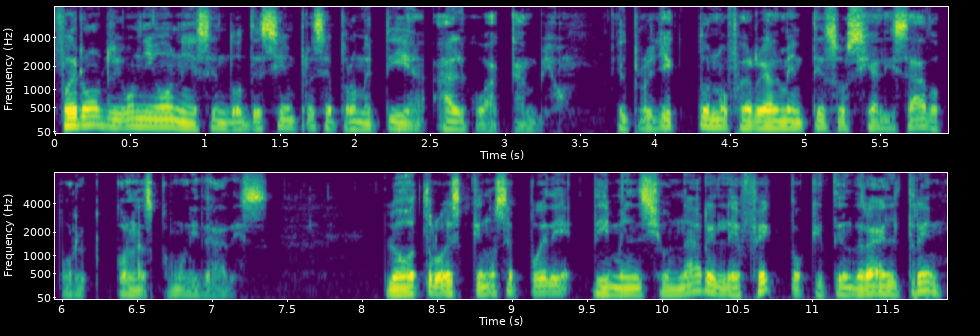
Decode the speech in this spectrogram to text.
fueron reuniones en donde siempre se prometía algo a cambio. El proyecto no fue realmente socializado con las comunidades. Lo otro es que no se puede dimensionar el efecto que tendrá el tren,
